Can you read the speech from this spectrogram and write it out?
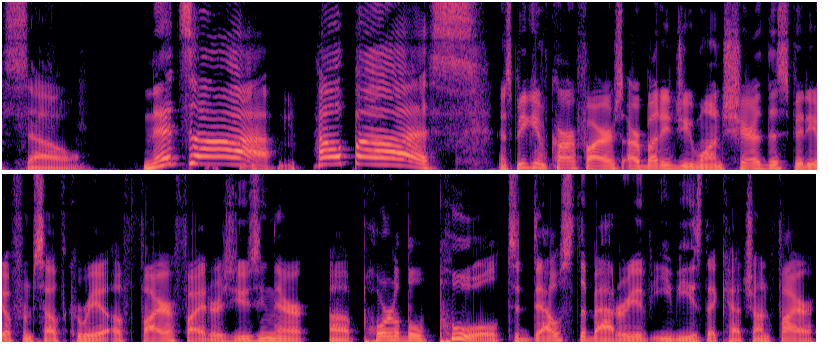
So, NHTSA, help us! And speaking of car fires, our buddy G1 shared this video from South Korea of firefighters using their uh, portable pool to douse the battery of EVs that catch on fire.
